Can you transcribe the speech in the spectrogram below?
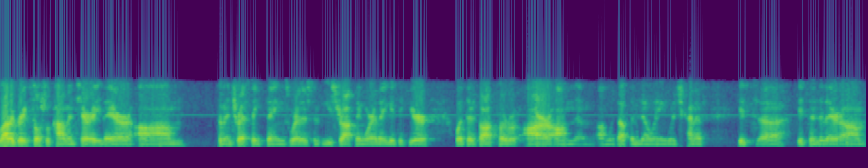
a lot of great social commentary there um some interesting things where there's some eavesdropping where they get to hear what their thoughts are are on them um, without them knowing which kind of gets uh gets into their um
